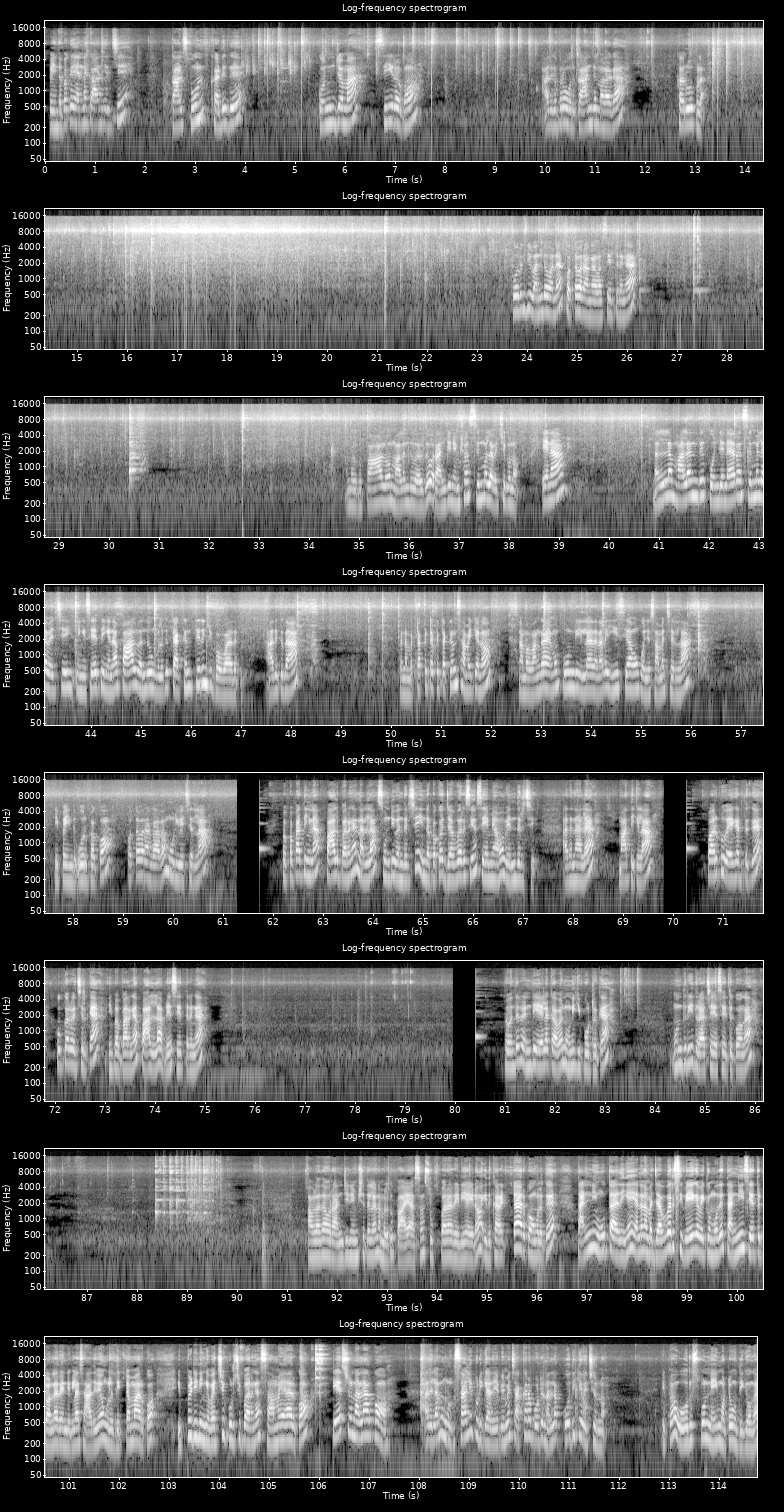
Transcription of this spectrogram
இப்போ இந்த பக்கம் எண்ணெய் காஞ்சிருச்சு. கால் ஸ்பூன் கடுகு கொஞ்சமாக சீரகம் அதுக்கப்புறம் ஒரு காஞ்ச மிளகா கருவேப்பிலை. பொறிஞ்சி வந்தோடனே கொத்தவரங்காவை சேர்த்துடுங்க. நம்மளுக்கு பாலும் மலர்ந்து வருது. ஒரு அஞ்சு நிமிஷம் சிம்மில் வச்சுக்கணும். ஏன்னா நல்லா மலர்ந்து கொஞ்ச நேரம் சிம்மில் வச்சு நீங்கள் சேர்த்திங்கன்னா பால் வந்து உங்களுக்கு டக்குன்னு திரிஞ்சு போகாது. அதுக்கு தான் இப்போ நம்ம டக்கு டக்கு டக்குன்னு சமைக்கணும். நம்ம வெங்காயமும் பூண்டு இல்லாதனால ஈஸியாகவும் கொஞ்சம் சமைச்சிடலாம். இப்போ இந்த ஒரு பக்கம் கொத்தவரங்காவை மூடி வச்சிடலாம். இப்போ இப்போ பார்த்தீங்கன்னா பால் பாருங்கள் நல்லா சுண்டி வந்துருச்சு. இந்த பக்கம் ஜவ்வரிசியும் சேமியாவும் வெந்துருச்சு. அதனால் மாற்றிக்கலாம் பருப்பு வேகிறதுக்கு குக்கர் வச்சுருக்கேன். இப்போ பாருங்கள் பாலில் அப்படியே சேர்த்துருங்க இப்போ வந்து ரெண்டு ஏலக்காவை நுணுக்கி போட்டிருக்கேன். முந்திரி திராட்சையை சேர்த்துக்கோங்க. அவ்வளோதான் ஒரு அஞ்சு நிமிஷத்தில் நம்மளுக்கு பாயாசம் சூப்பராக ரெடி ஆகிடும் இது கரெக்டாக இருக்கும் உங்களுக்கு. தண்ணி ஊற்றாதீங்க ஏன்னா நம்ம ஜவ்வரிசி வேக வைக்கும் போது தண்ணி சேர்த்துட்டோம்ல ரெண்டு கிளாஸ் அதுவே உங்களுக்கு திட்டமாக இருக்கும். இப்படி நீங்கள் வச்சு குடிச்சு பாருங்கள் செமையாக இருக்கும். டேஸ்ட்டும் நல்லாயிருக்கும் அது இல்லாமல் உங்களுக்கு சளி பிடிக்காது. எப்பயுமே சர்க்கரை போட்டு நல்லா கொதிக்க வச்சிடணும். இப்போ ஒரு ஸ்பூன் நெய் மட்டும் ஊற்றிக்கோங்க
